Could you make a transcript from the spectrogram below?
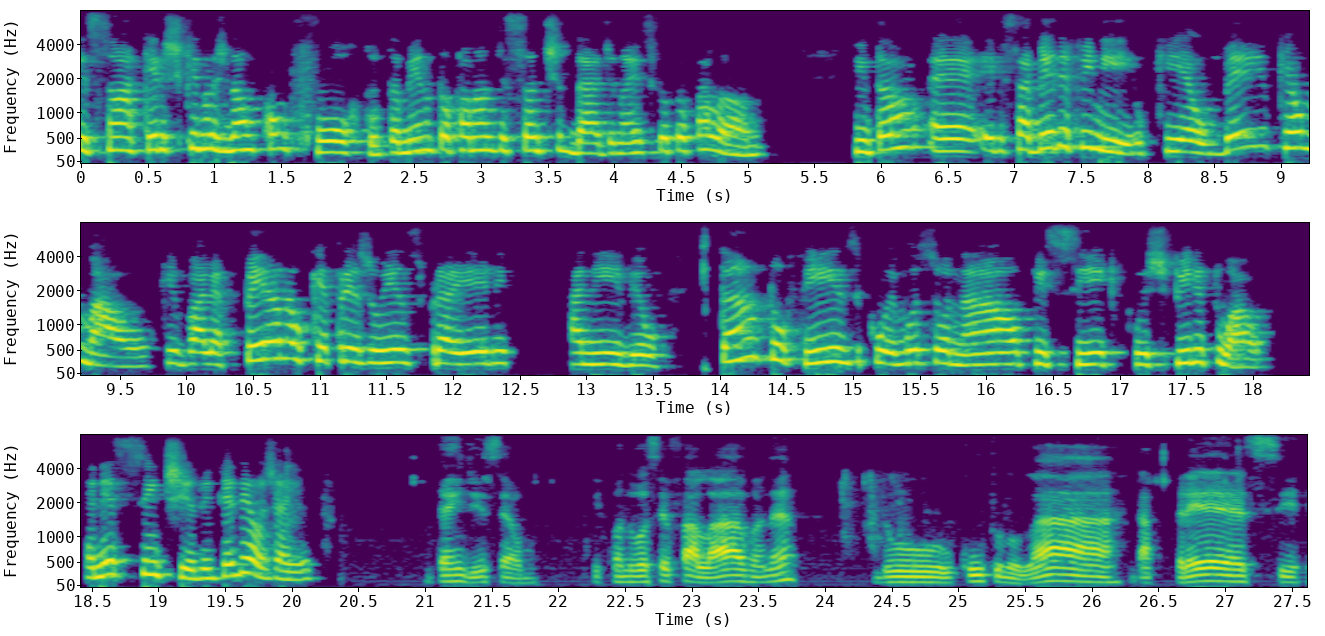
que são aqueles que nos dão conforto. Também não estou falando de santidade, não é isso que eu estou falando. Então, é, ele saber definir o que é o bem e o que é o mal, o que vale a pena, o que é prejuízo para ele a nível tanto físico, emocional, psíquico, espiritual. É nesse sentido, entendeu, Jair? Entendi, Selma. E quando você falava, né, do culto no lar, da prece,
